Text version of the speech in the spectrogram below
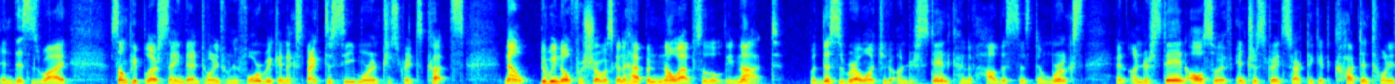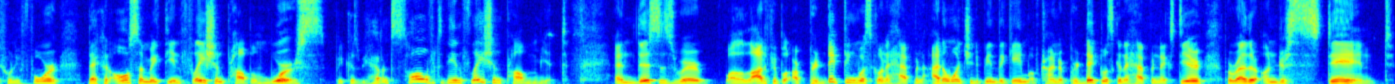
And this is why some people are saying that in 2024 we can expect to see more interest rates cuts. Now, do we know for sure what's going to happen? No, absolutely not. But this is where I want you to understand kind of how the system works and understand also if interest rates start to get cut in 2024, that can also make the inflation problem worse because we haven't solved the inflation problem yet. And this is where, while a lot of people are predicting what's going to happen, I don't want you to be in the game of trying to predict what's going to happen next year, but rather understand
